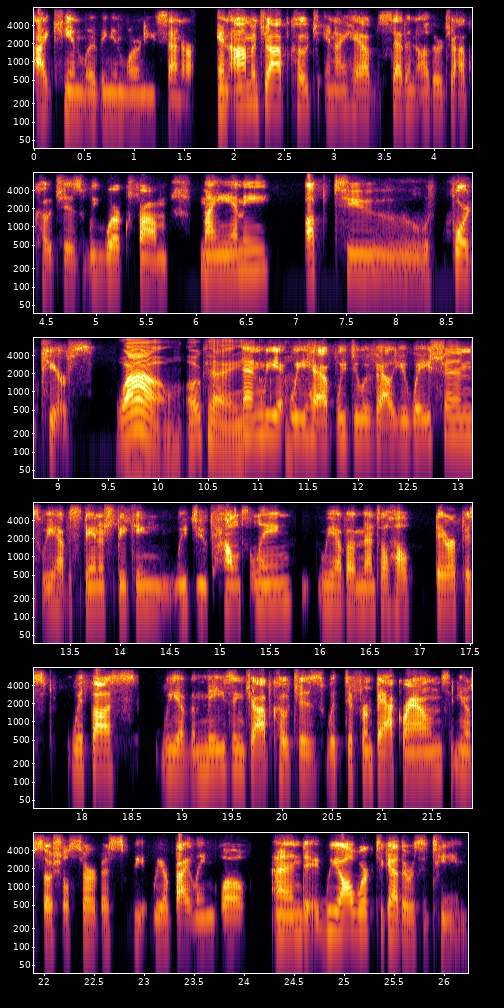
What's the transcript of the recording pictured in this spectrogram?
I Can Living and Learning Center. And I'm a job coach and I have seven other job coaches. We work from Miami up to Fort Pierce. Wow. Okay. And we we have we do evaluations. We have a Spanish speaking. We do counseling. We have a mental health therapist with us. We have amazing job coaches with different backgrounds. You know, social service. We we are bilingual, and we all work together as a team.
